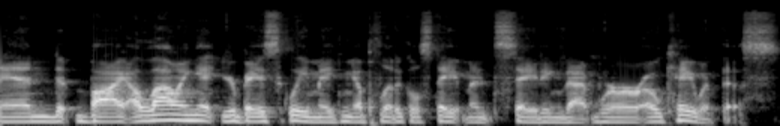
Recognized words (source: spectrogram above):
And by allowing it, you're basically making a political statement stating that we're okay with this.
